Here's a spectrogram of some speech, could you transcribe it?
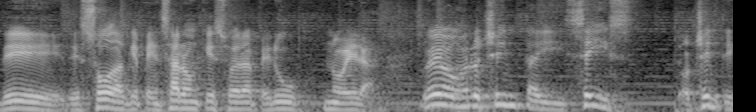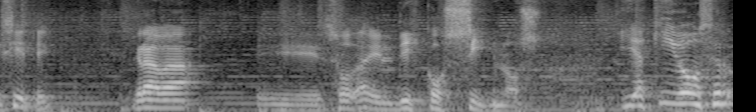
de, de Soda que pensaron que eso era Perú, no era. Luego en el 86, 87, graba Soda el disco Signos y aquí vamos a hacer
